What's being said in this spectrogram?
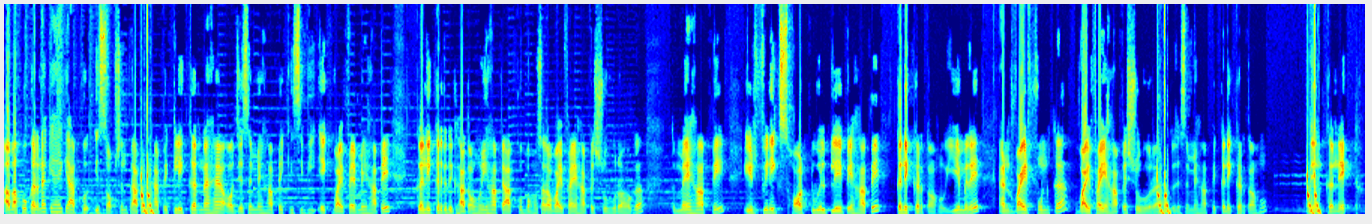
अब आपको करना क्या है कि आपको इस ऑप्शन पे आपको यहाँ पे क्लिक करना है और जैसे मैं यहाँ पे किसी भी एक वाईफाई में यहाँ पे कनेक्ट करके दिखाता हूँ यहाँ पे आपको बहुत सारा वाईफाई यहाँ पे शो हो रहा होगा तो मैं यहाँ पे इन्फिनिक्स हॉट ट्वेल्व प्ले पे यहाँ पे कनेक्ट करता हूँ ये मेरे एंड्रॉइड फ़ोन का वाईफाई यहाँ पे शो हो रहा है तो जैसे मैं यहाँ पे कनेक्ट करता हूँ कनेक्ट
